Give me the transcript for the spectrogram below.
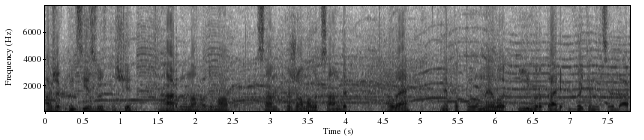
А вже в кінці зустрічі гарну нагоду мав сам Кожом Олександр, але не поталанило і воротар витягнув цей удар.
